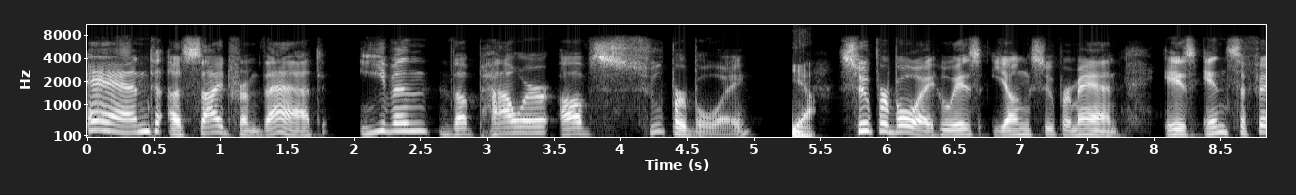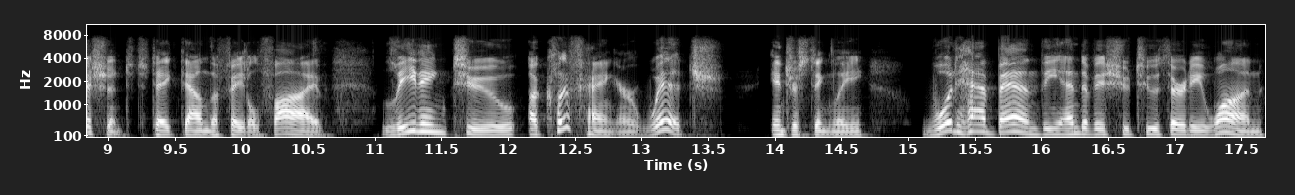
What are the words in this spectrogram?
And aside from that, even the power of Superboy, Yeah. Superboy, who is young Superman, is insufficient to take down the Fatal Five, leading to a cliffhanger, which, interestingly, would have been the end of issue 231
